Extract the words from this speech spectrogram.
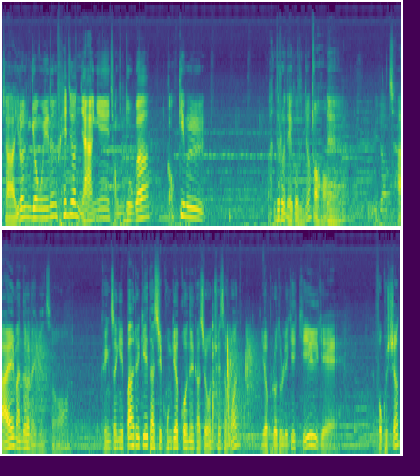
자 이런 경우에는 회전 양의 정도가 꺾임을 만들어내거든요. 어허. 네. 잘 만들어내면서 굉장히 빠르게 다시 공격권을 가져온 최성원 옆으로 돌리기 길게 포쿠션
